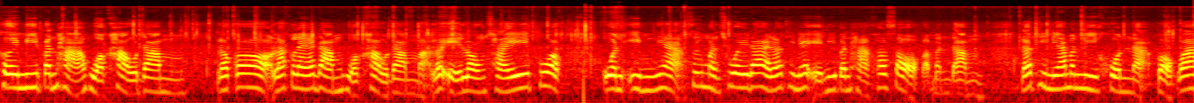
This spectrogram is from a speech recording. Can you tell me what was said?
เคยมีปัญหาหัวเข่าดำแล้วก็รักแร้ดำหัวเข่าดำอะแล้วเอ๋ลองใช้พวกกวนอิมเนี่ยซึ่งมันช่วยได้แล้วทีเนี้ยเอ๋มีปัญหาข้อศอกอะมันดำแล้วทีเนี้ยมันมีคนอะบอกว่า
